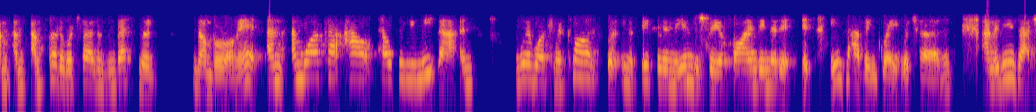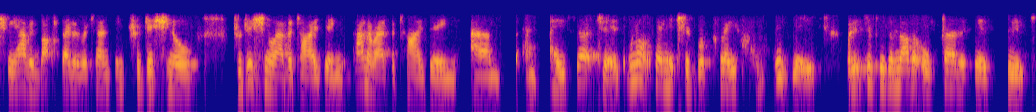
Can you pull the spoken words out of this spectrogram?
and, and, and put a return of investment number on it and, and work out how helping you meet that. And we're working with clients, but you know, people in the industry are finding that it, it is having great returns, and it is actually having much better returns than traditional traditional advertising, banner advertising, um, and paid searches. We're not saying it should replace completely, but it just is another alternative to, to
